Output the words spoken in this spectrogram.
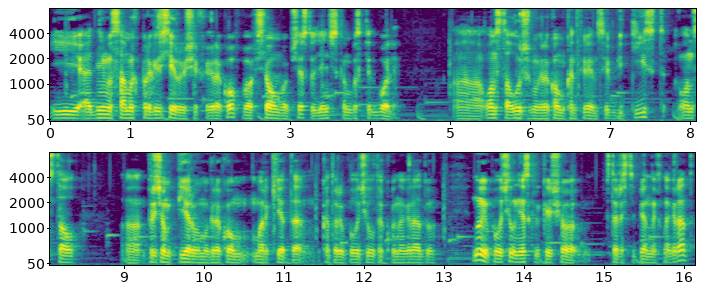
и одним из самых прогрессирующих игроков во всем вообще студенческом баскетболе. А, он стал лучшим игроком конференции East, он стал а, причем первым игроком маркета, который получил такую награду. Ну и получил несколько еще второстепенных наград.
